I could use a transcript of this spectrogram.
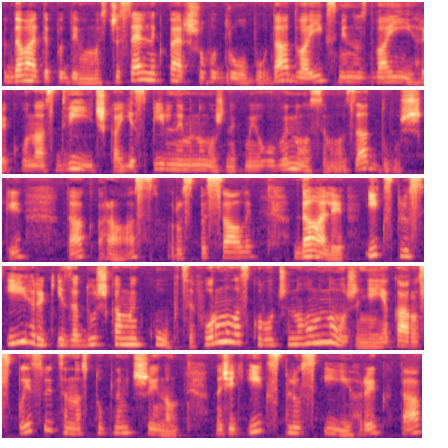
Давайте подивимось. Чисельник першого дробу, да, 2х мінус 2y. У нас двієчка є спільний множник, ми його виносимо за дужки. Так, раз, розписали. Далі х плюс y і за дужками куб. Це формула скороченого множення, яка розписується наступним чином. Значить, х плюс y так,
